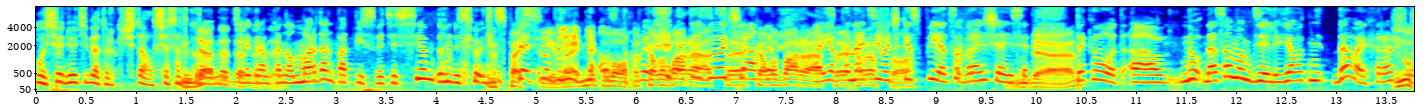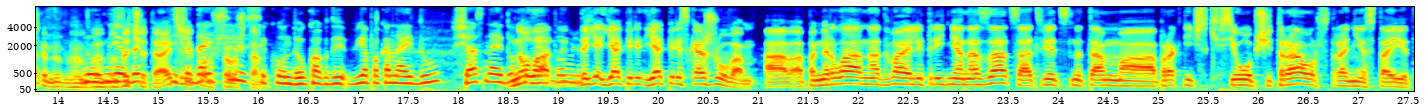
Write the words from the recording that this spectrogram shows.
Ой, сегодня у тебя только читал. Сейчас Да, откроем да, да, телеграм-канал Мардан. Подписывайтесь всем. Сегодня Ну, 5 спасибо, рублей дал, неплохо. чтобы Коллаборация, это звучало. коллаборация, А я по нативочке спец, обращайся. Да. Так вот, а, ну, на самом деле, я вот... не- Давай, хорошо. Ну, ска- ну, мне зачитай еще целиком, дойти что там. секунду. Как, я пока найду. Сейчас найду, Ну ладно, да я, я, пере- я перескажу вам. А, а, померла она два или три дня назад, соответственно, там а, практически всеобщий траур в стране стоит.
